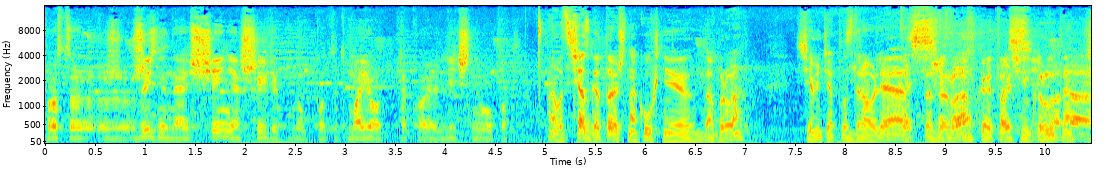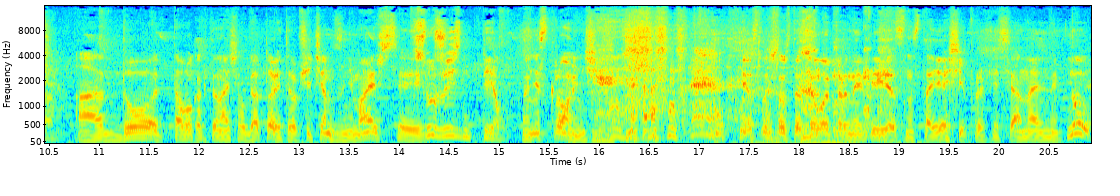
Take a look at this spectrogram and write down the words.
просто ж- жизненное ощущение шире. Ну, вот это мое такой личный опыт. А вот сейчас готовишь на кухне Добро. Чем я тебя поздравляю, Спасибо, стажировка, это спасибо, очень круто. да. А до того, как ты начал готовить, ты вообще чем занимаешься? Всю жизнь пел. Ну не скромничай. Я слышал, что ты оперный певец, настоящий профессиональный. Ну,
